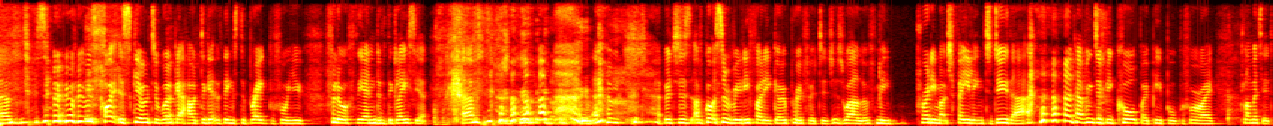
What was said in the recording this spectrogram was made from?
Um, so it was quite a skill to work out how to get the things to break before you flew off the end of the glacier. Um, um, which is, I've got some really funny GoPro footage as well of me pretty much failing to do that and having to be caught by people before I plummeted.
